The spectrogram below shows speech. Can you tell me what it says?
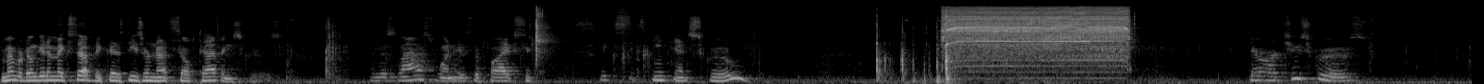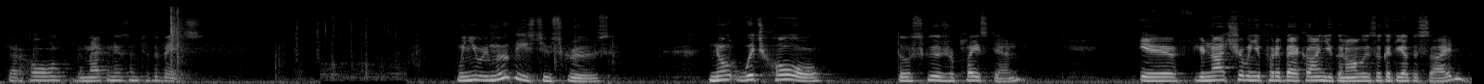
Remember, don't get them mixed up because these are not self-tapping screws. And this last one is the 5 6, 6 16th inch screw. there are two screws that hold the mechanism to the base. When you remove these two screws, note which hole those screws are placed in. If you're not sure when you put it back on, you can always look at the other side. And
